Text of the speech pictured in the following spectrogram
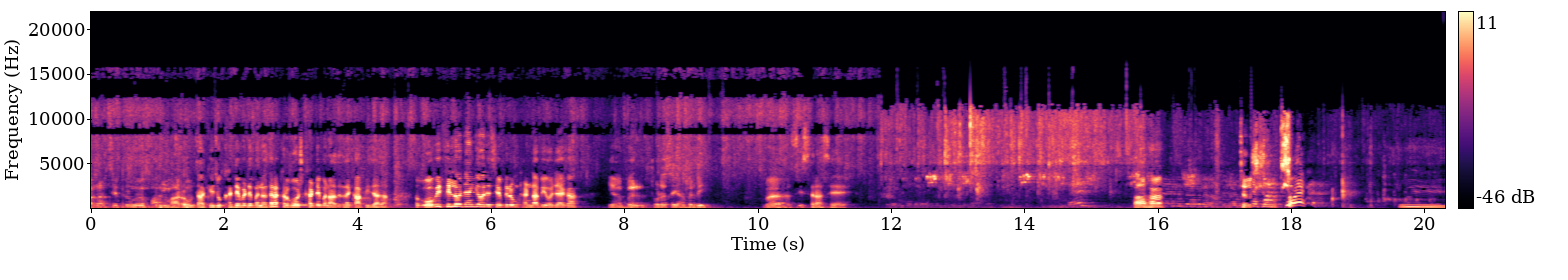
और ना सेफ्टी रूम में पानी मार रहा हूँ ताकि जो खड्डे वड्डे बने होते हैं ना खरगोश खड्डे बना देते हैं काफ़ी ज़्यादा। तो वो भी फिल हो जाएँगे और ये सेफ्टी रूम ठंडा भी हो जाएगा। यहाँ पर थोड़ा सा यहाँ पर भी। बस इस तरह से। हाँ हाँ। चलो। उई।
